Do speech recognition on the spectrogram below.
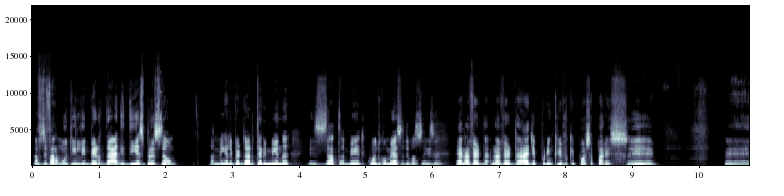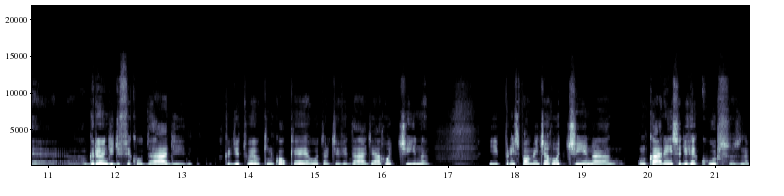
Ah, Você fala muito em liberdade de expressão. A minha liberdade termina exatamente quando começa de vocês, né? É, na, verda na verdade, por incrível que possa parecer, é, a grande dificuldade, acredito eu que em qualquer outra atividade, é a rotina. E principalmente a rotina com carência de recursos, né?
